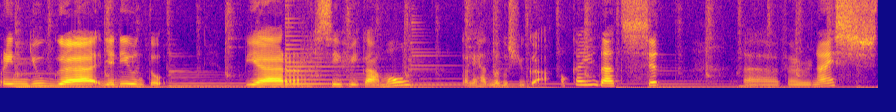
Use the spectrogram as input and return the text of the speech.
print juga. Jadi untuk biar CV kamu terlihat bagus juga. Oke okay, that's it uh, very nice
